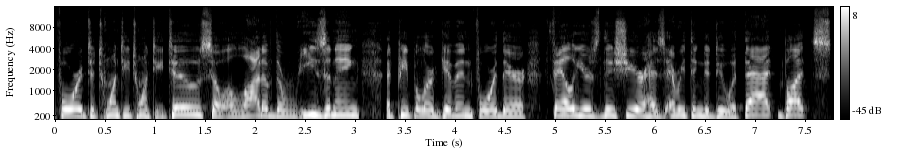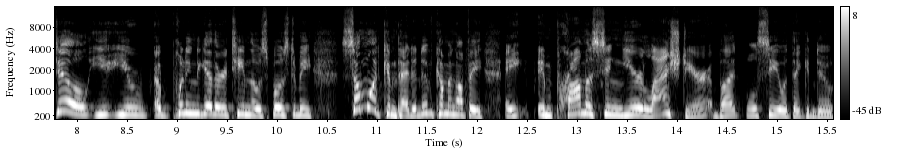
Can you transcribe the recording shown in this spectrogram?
forward to 2022. So a lot of the reasoning that people are given for their failures this year has everything to do with that. But still, you, are uh, putting together a team that was supposed to be somewhat competitive, coming off a, a promising year last year. But we'll see what they can do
